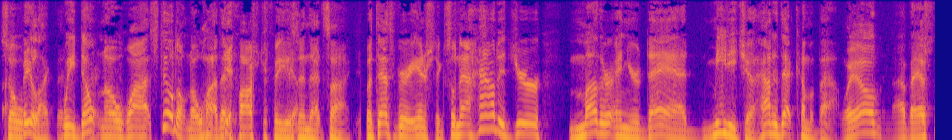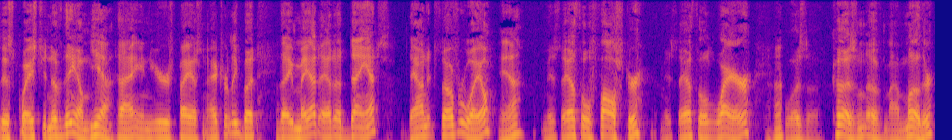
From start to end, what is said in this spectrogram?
so feel like we don't know why, still don't know why that Yeah. apostrophe is Yeah. in that sign. But that's very interesting. So now, how did your mother and your dad meet each other? How did that come about? Well, I've asked this question of them Yeah. in years past, naturally, but they met at a dance down at Sulphur Well. Yeah. Miss Ethel Foster, Miss Ethel Ware, Uh-huh. was a cousin of my mother,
